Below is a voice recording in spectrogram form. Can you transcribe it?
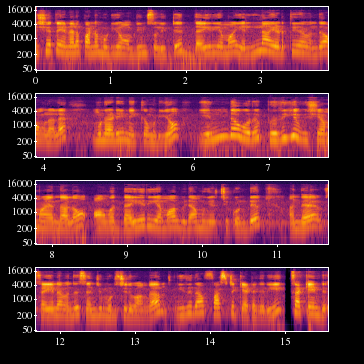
விஷயத்தை என்னால் பண்ண முடியும் அப்படின்னு சொல்லிட்டு தைரியமாக எல்லா இடத்தையும் வந்து அவங்களால முன்னாடி நிற்க முடியும். எந்த ஒரு பெரிய விஷயமா இருந்தாலும் அவங்க தைரியமாக விடாமுயற்சி கொண்டு அந்த செயலை வந்து செஞ்சு முடிச்சிடுவாங்க. இதுதான் ஃபஸ்ட்டு கேட்டகரி செகண்டு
